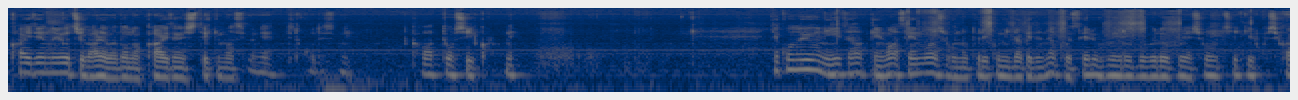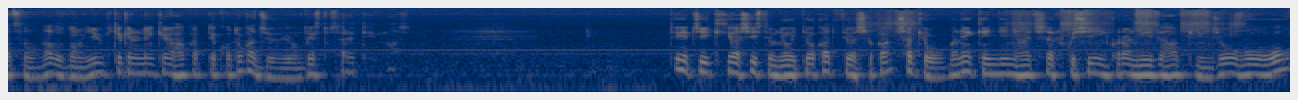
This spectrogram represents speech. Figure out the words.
改善の余地があればどんどん改善していきますよね。ってとこですね。変わってほしいからね。でこのようにニーズ発見は専門職の取り組みだけでなくセルフヘルプグループや小地域福祉活動などとの有機的な連携を図っていくことが重要ですとされていますで地域ケアシステムにおいてはかつては社社協がね近隣に配置した福祉委員からニーズ発見情報を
